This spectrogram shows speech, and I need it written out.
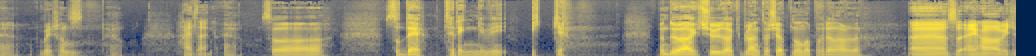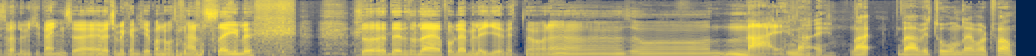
Ja, det blir sånn ja, Helt enig. ja. Så, så det trenger vi ikke. Men du har, Sjur, du har ikke planlagt å kjøpe noe nå på fredag? har du det? Eh, så jeg har ikke så veldig mye penger, så jeg vet ikke om jeg kan kjøpe noe som helst, egentlig. så det er liksom der problemet ligger mitt nå. det. Så nei. Nei. Nei, Da er vi to om det, i hvert fall.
